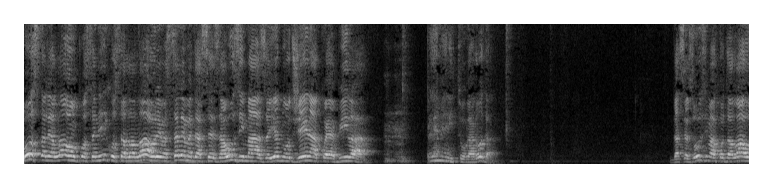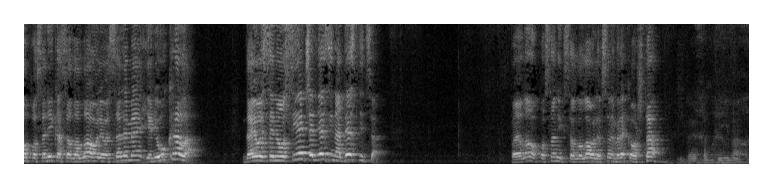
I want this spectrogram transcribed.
poslali Allahom poslaniku sallallahu alaihi wasallam da se zauzima za jednu od žena koja je bila plemenitoga roda. Da se zauzima kod Allahov poslanika sallallahu alaihi wasallam jer je ukrala. Da joj se ne osjeća njezina desnica. Pa je Allahov poslanik sallallahu alaihi wasallam rekao šta? Da je Fatima.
